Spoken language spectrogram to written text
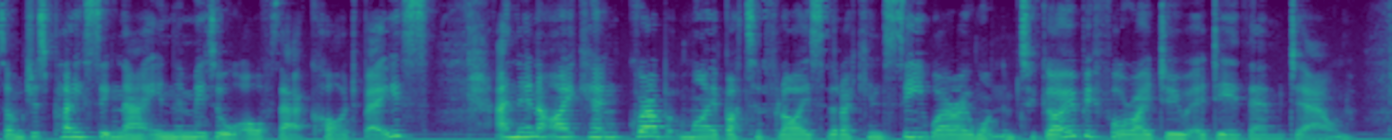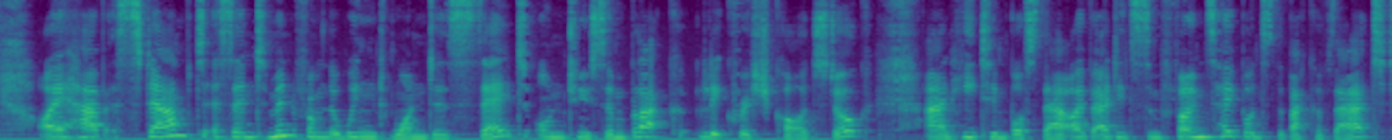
So I'm just placing that in the middle of that card base and then I can grab my butterflies so that I can see where I want them to go before I do adhere them down. I have stamped a sentiment from the Winged Wonders set onto some black licorice cardstock and heat embossed that. I've added some foam tape onto the back of that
